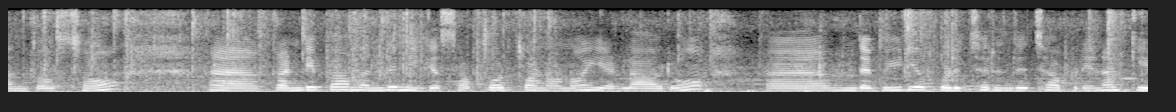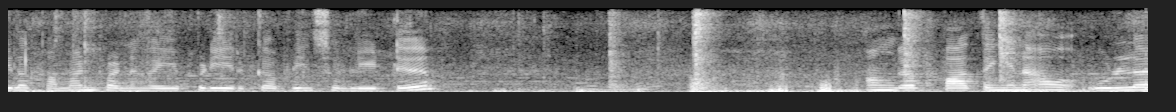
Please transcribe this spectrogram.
சந்தோஷம். கண்டிப்பாக வந்து நீங்கள் சப்போர்ட் பண்ணணும் எல்லோரும். இந்த வீடியோ பிடிச்சிருந்துச்சு அப்படின்னா கீழே கமெண்ட் பண்ணுங்கள் எப்படி இருக்குது அப்படின்னு சொல்லிட்டு. அங்கே பார்த்தீங்கன்னா உள்ளே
